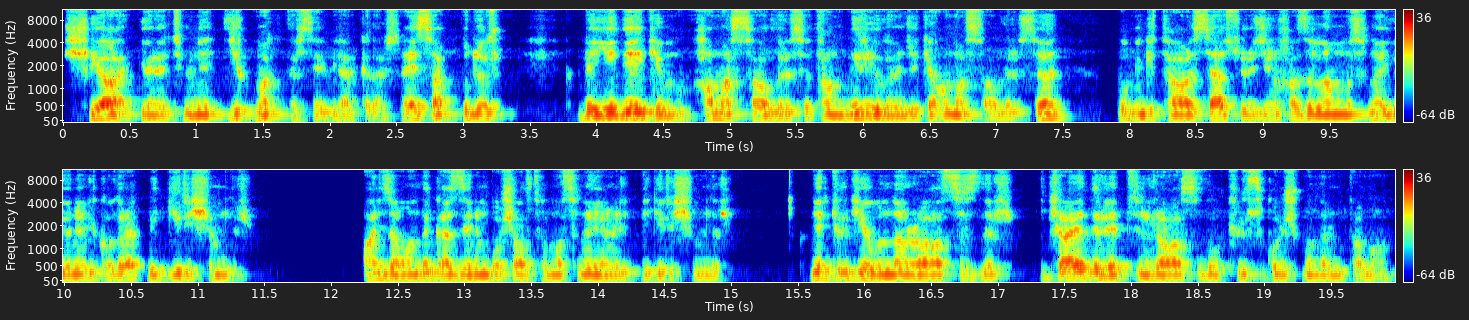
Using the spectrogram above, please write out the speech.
Şia yönetimini yıkmaktır sevgili arkadaşlar. Hesap budur. Ve 7 Ekim Hamas saldırısı, tam bir yıl önceki Hamas saldırısı bugünkü tarihsel sürecin hazırlanmasına yönelik olarak bir girişimdir. Aynı zamanda Gazze'nin boşaltılmasına yönelik bir girişimdir. Ne Türkiye bundan rahatsızdır. Hikayedir hepsinin rahatsız o kürsü konuşmalarının tamamı.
